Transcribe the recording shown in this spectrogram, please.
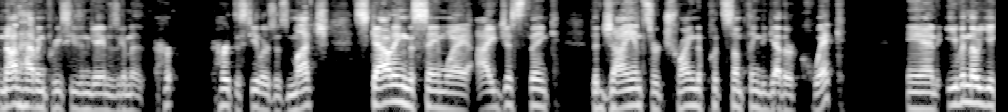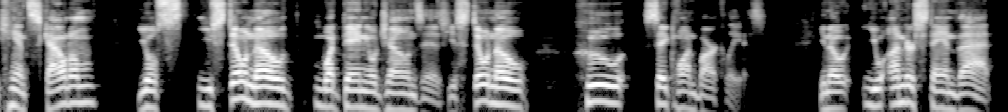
Not having preseason games is going to hurt hurt the Steelers as much. Scouting the same way. I just think the Giants are trying to put something together quick, and even though you can't scout them, you'll you still know what Daniel Jones is. You still know who Saquon Barkley is. You know you understand that,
